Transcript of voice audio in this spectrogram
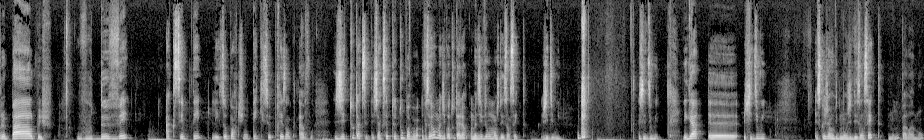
on ne parle plus. Vous devez accepter les opportunités qui se présentent à vous. J'ai tout accepté, j'accepte tout. Vous savez, on m'a dit quoi tout à l'heure? On m'a dit viens, on mange des insectes. J'ai dit oui. j'ai dit oui. Les gars, euh, j'ai dit oui. Est-ce que j'ai envie de manger des insectes? Non, pas vraiment.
